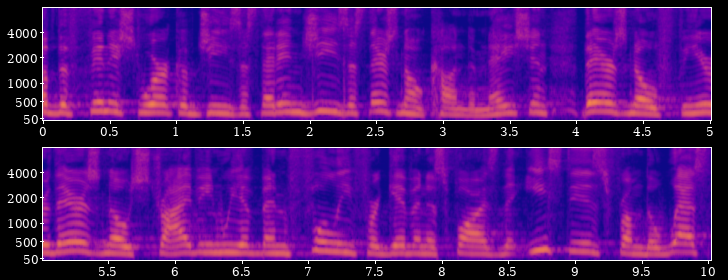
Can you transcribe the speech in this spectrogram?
of the finished work of Jesus, that in Jesus there's no condemnation, there's no fear, there's no striving. We have been fully forgiven as far as the east is from the west.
